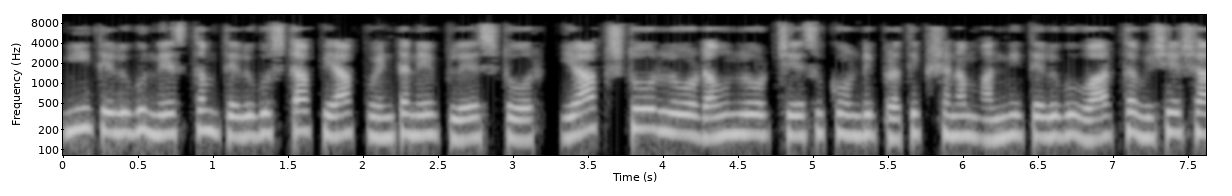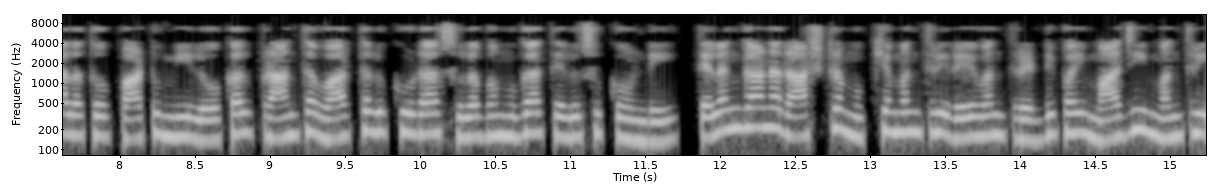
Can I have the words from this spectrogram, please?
మీ తెలుగు నేస్తం తెలుగు స్టాప్ యాప్ వెంటనే ప్లే స్టోర్ యాప్ స్టోర్లో డౌన్లోడ్ చేసుకోండి. ప్రతిక్షణం అన్ని తెలుగు వార్త విశేషాలతో పాటు మీ లోకల్ ప్రాంత వార్తలు కూడా సులభముగా తెలుసుకోండి. తెలంగాణ రాష్ట్ర ముఖ్యమంత్రి రేవంత్ రెడ్డిపై మాజీ మంత్రి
